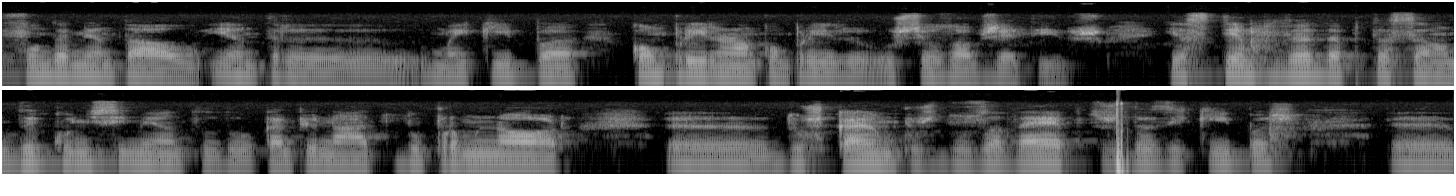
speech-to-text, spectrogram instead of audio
fundamental entre uma equipa cumprir ou não cumprir os seus objetivos. Esse tempo de adaptação, de conhecimento do campeonato, do pormenor, eh, dos campos, dos adeptos, das equipas, eh,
